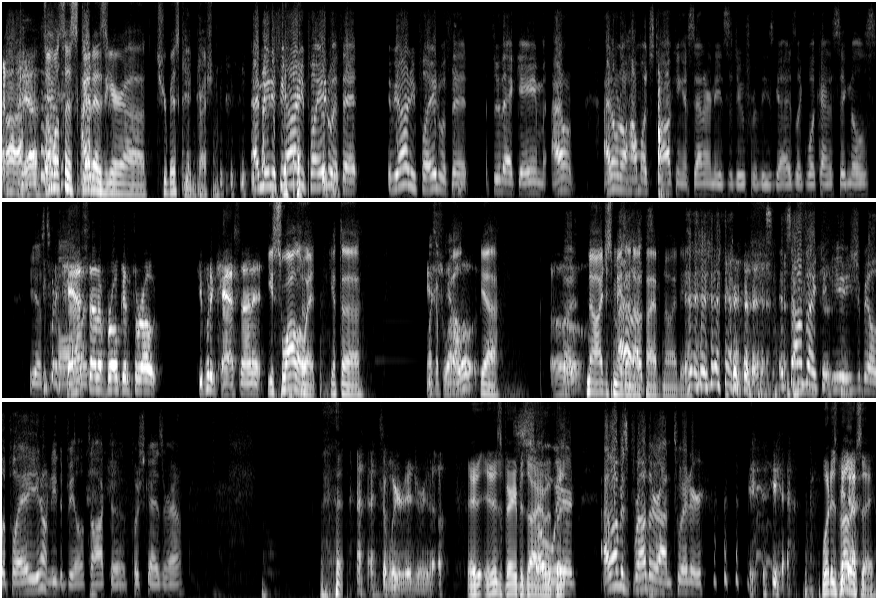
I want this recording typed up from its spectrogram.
Uh, Yeah. It's almost as good as your uh, Trubisky impression. I mean, if you already played with it, if you already played with it through that game, I don't, I don't know how much talking a center needs to do for these guys. Like what kind of signals he has You to put a cast but- on a broken throat. Do you put a cast on it? You swallow it. You have to You like a swallow. pill. Yeah. Oh. No, I just made I that know, up. I have no idea. it sounds like you, he should be able to play. You don't need to be able to talk to push guys around. It's a weird injury though. It, it is very bizarre. So but weird. I love his brother on Twitter. yeah. what does brother Yeah. say?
